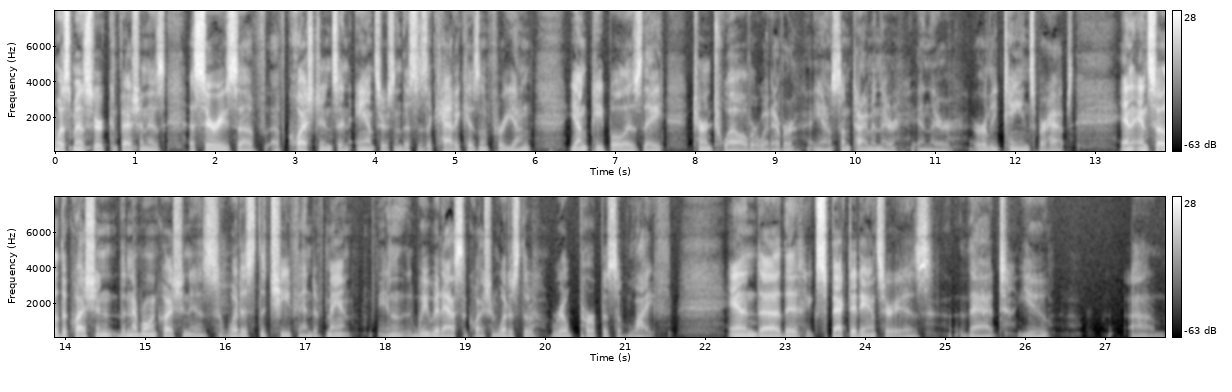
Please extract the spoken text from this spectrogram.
Westminster Confession is a series of, of questions and answers, and this is a catechism for young young people as they turn twelve or whatever, you know, sometime in their in their early teens perhaps. And and so the question, the number one question is, what is the chief end of man? And we would ask the question, what is the real purpose of life? And uh, the expected answer is that you um,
